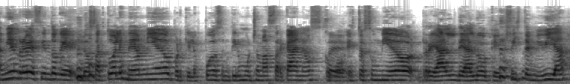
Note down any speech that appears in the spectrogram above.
A mí al revés, siento que los actuales me dan miedo porque los puedo sentir mucho más cercanos, como Sí. esto es un miedo real de algo que existe en mi vida.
